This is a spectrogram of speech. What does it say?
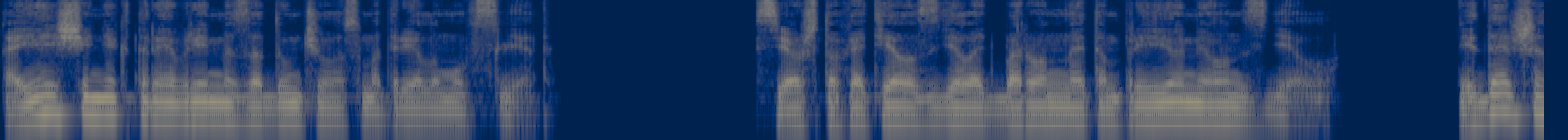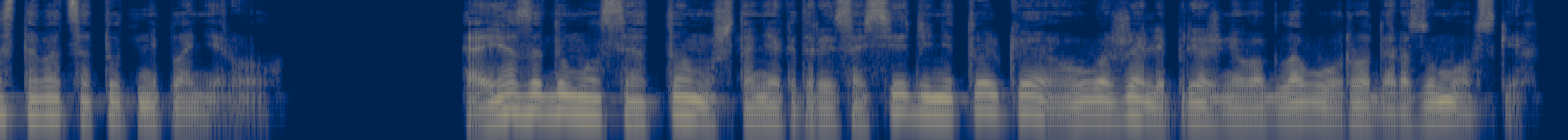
а я еще некоторое время задумчиво смотрел ему вслед. Все, что хотел сделать барон на этом приеме, он сделал. И дальше оставаться тут не планировал. А я задумался о том, что некоторые соседи не только уважали прежнего главу рода Разумовских,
